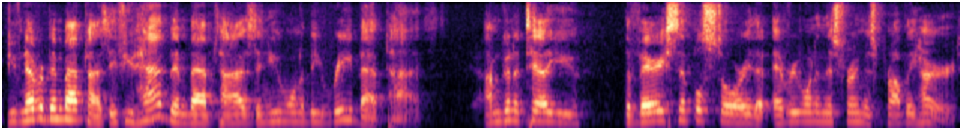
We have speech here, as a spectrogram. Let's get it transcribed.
if you've never been baptized, if you have been baptized and you want to be rebaptized, I'm going to tell you the very simple story that everyone in this room has probably heard,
